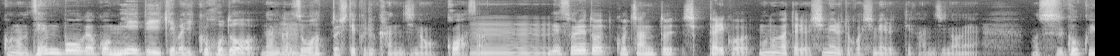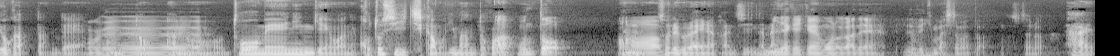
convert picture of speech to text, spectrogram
この全貌がこう見えていけばいくほど、なんかゾワッとしてくる感じの怖さ。うんで、それと、こう、ちゃんとしっかりこう、物語を締めるとこ締めるって感じのね、もうすごく良かったんで、本当ーあの、透明人間はね、今年一かも、今のとこあ、ろ。本当うんああ、それぐらいな感じだね。見なきゃいけないものがね、出てきました、また。そしたら。はい。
